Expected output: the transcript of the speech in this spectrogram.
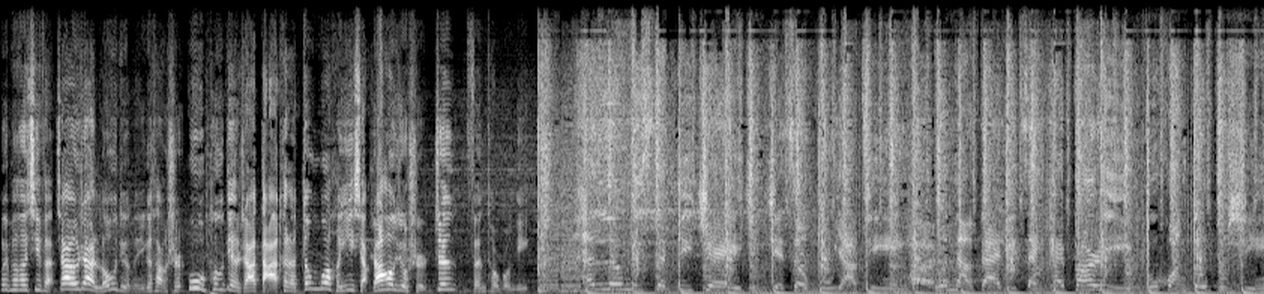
为配合气氛，加油站楼顶的一个丧尸误碰电闸，打开了灯光和音响，然后就是真坟头蹦迪。Hello Mr. DJ，这节奏不要停，我脑袋里在开 party，不晃都不行。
